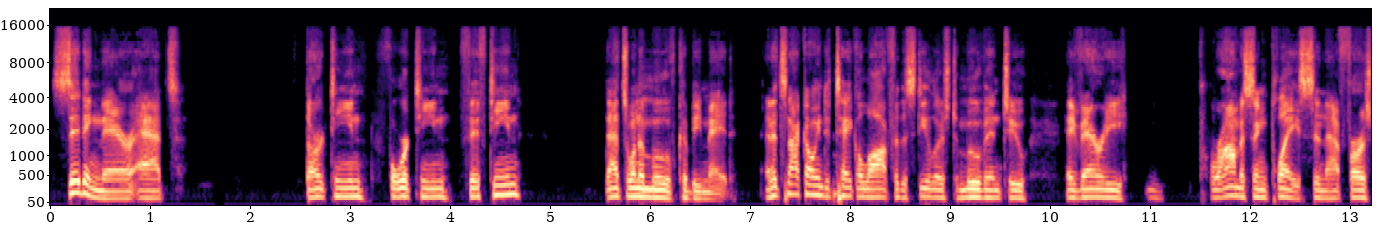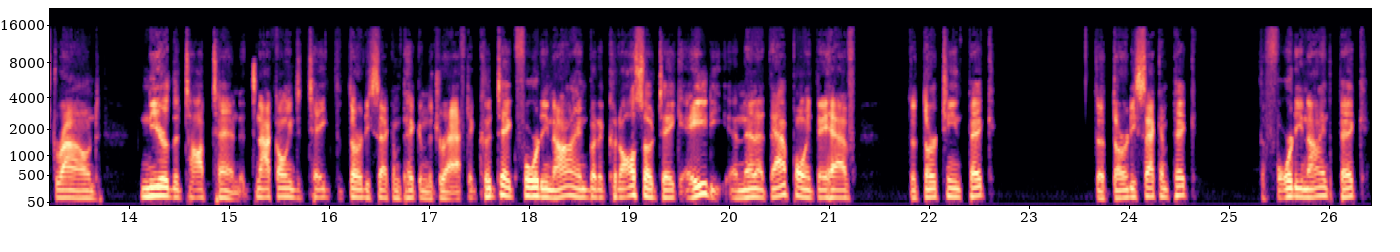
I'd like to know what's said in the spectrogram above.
sitting there at 13, 14, 15. That's when a move could be made. And it's not going to take a lot for the Steelers to move into a very promising place in that first round near the top 10. It's not going to take the 32nd pick in the draft. It could take 49, but it could also take 80. And then at that point, they have the 13th pick, the 32nd pick, the 49th pick,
